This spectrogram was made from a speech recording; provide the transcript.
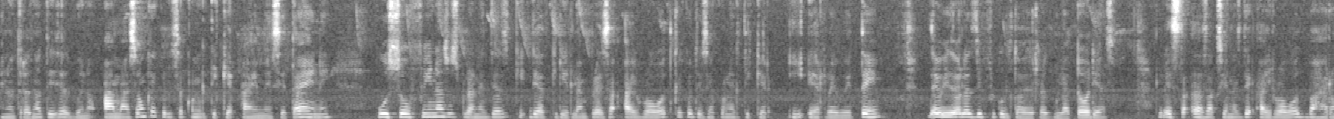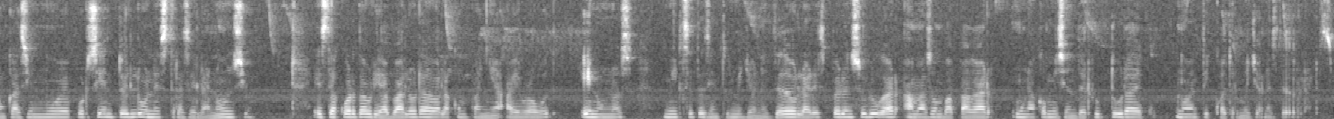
En otras noticias, bueno, Amazon que cotiza con el ticker AMZN puso fin a sus planes de adquirir la empresa iRobot que cotiza con el ticker IRBT debido a las dificultades regulatorias. Las acciones de iRobot bajaron casi un 9% el lunes tras el anuncio. Este acuerdo habría valorado a la compañía iRobot en unos 1.700 millones de dólares, pero en su lugar Amazon va a pagar una comisión de ruptura de 94 millones de dólares.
